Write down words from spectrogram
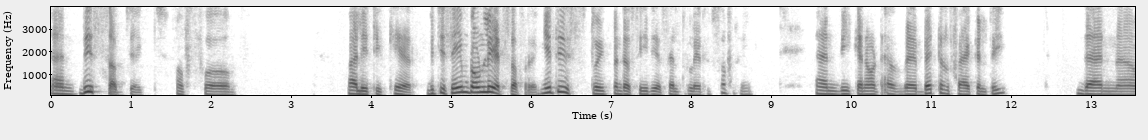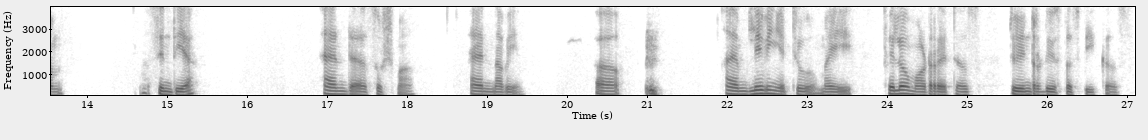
And this subject of uh, palliative care, which is aimed only at suffering, it is treatment of serious health-related suffering. And we cannot have a better faculty than um, Cynthia and uh, Sushma and Naveen. Uh, I am leaving it to my fellow moderators to introduce the speakers.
